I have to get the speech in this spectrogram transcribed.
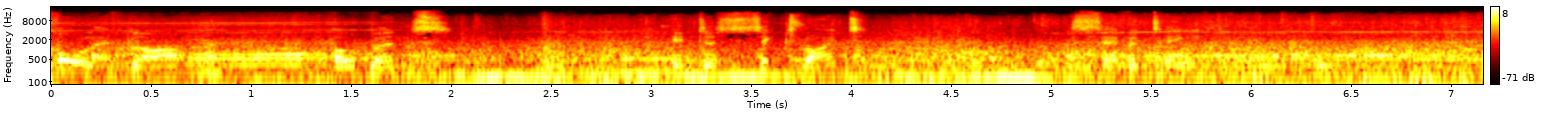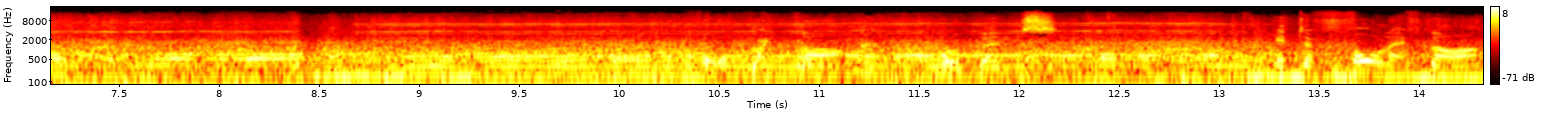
four left long, opens, into six right, 70, four right long, opens, into four left long,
